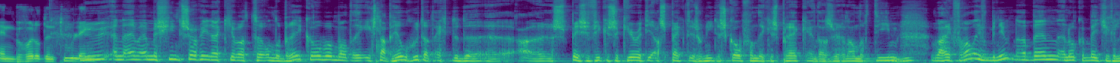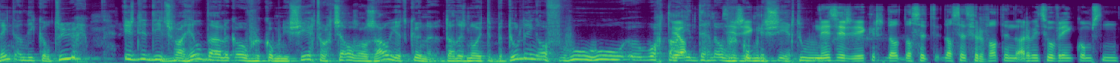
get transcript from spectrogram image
In bijvoorbeeld een tooling. Nu, en, en, misschien, sorry dat ik je wat uh, onderbreek, Kobe, want ik snap heel goed dat echt de, de uh, specifieke security aspect is ook niet de scope van dit gesprek en dat is weer een ander team. Mm -hmm. Waar ik vooral even benieuwd naar ben en ook een beetje gelinkt aan die cultuur, is dit iets waar heel duidelijk over gecommuniceerd wordt, zelfs al zou je het kunnen? Dat is nooit de bedoeling of hoe, hoe wordt daar ja, intern over gecommuniceerd? Hoe... Nee, zeer zeker. Dat, dat, zit, dat zit vervat in de arbeidsovereenkomsten.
